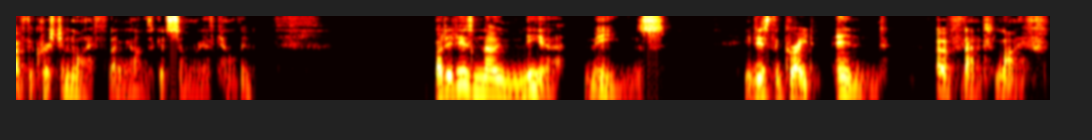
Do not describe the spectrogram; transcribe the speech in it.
of the Christian life. There we are, that's a good summary of Calvin. But it is no mere means, it is the great end of that life.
